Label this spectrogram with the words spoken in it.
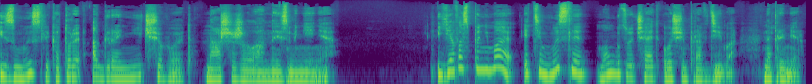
из мыслей, которые ограничивают наши желанные изменения. И я вас понимаю, эти мысли могут звучать очень правдиво. Например,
